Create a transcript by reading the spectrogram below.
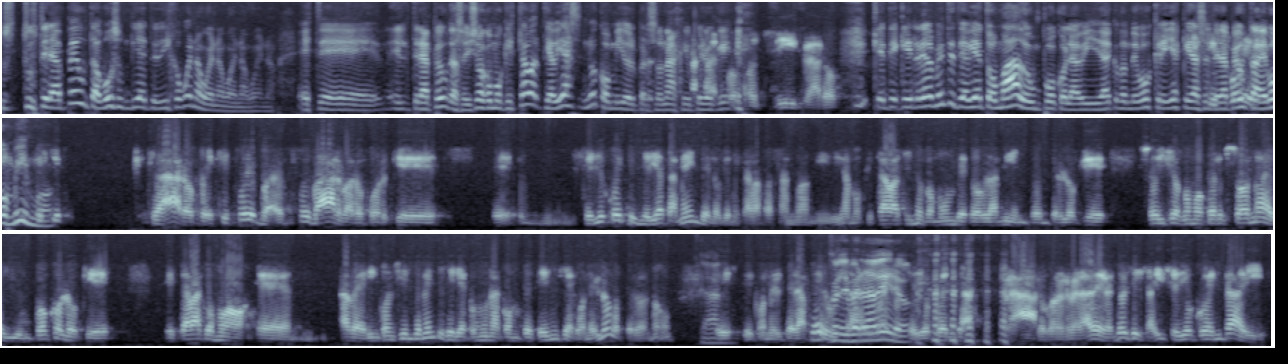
tus, terapeutas, vos un día te dijo, bueno, bueno, bueno, bueno, este, el terapeuta soy yo, como que estaba, te habías, no comido el personaje, pero que... sí, claro. Que, te, que realmente te había tomado un poco la vida, donde vos creías que eras el terapeuta de vos mismo. claro, es que fue, fue bárbaro, porque eh, se dio cuenta inmediatamente de lo que me estaba pasando a mí, digamos, que estaba haciendo como un desdoblamiento entre lo que soy yo como persona y un poco lo que estaba como... Eh, a ver, inconscientemente sería como una competencia con el otro, ¿no? Este, con el terapeuta. Con el verdadero. se dio cuenta, claro, con el verdadero. Entonces ahí se dio cuenta y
